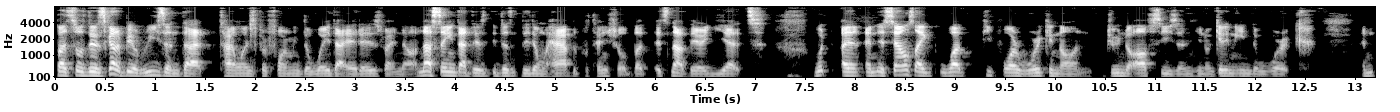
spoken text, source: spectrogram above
But so there's got to be a reason that Taiwan is performing the way that it is right now. I'm not saying that it doesn't they don't have the potential, but it's not there yet. What and, and it sounds like what people are working on during the off season, you know, getting into work. And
